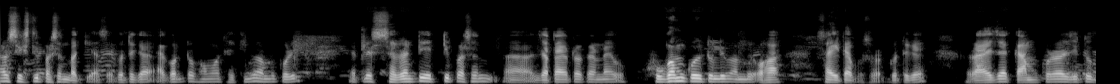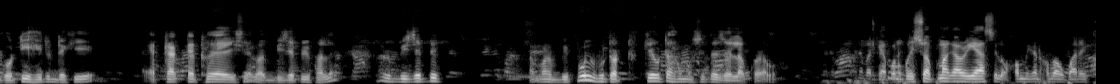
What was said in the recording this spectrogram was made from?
আৰু ছিক্সটি পাৰ্চেণ্ট বাকী আছে। গতিকে আগন্তুক সময়ত সেইখিনিও আমি কৰিম। এটলিষ্ট ছেভেণ্টি এইট্টি পাৰ্চেণ্ট যাতায়াতৰ কাৰণে সুগম কৰি তুলিম আমি অহা চাৰিটা বছৰত। গতিকে ৰাইজে কাম কৰাৰ যিটো গতি সেইটো দেখি এট্ৰেক্টেড হৈ আহিছে বিজেপিৰ ফালে। আৰু বিজেপিক আমাৰ বিপুল ভোটত কেওটা সমষ্টিতে জয়লাভ কৰাব। ধন্যবাদ জ্ঞাপন কৰিছোঁ আপোনাক আৰু এয়া আছিল অসম বিধানসভা উপাধ্যক্ষ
